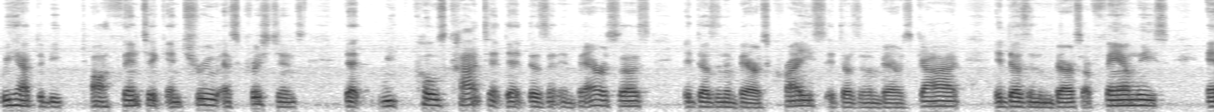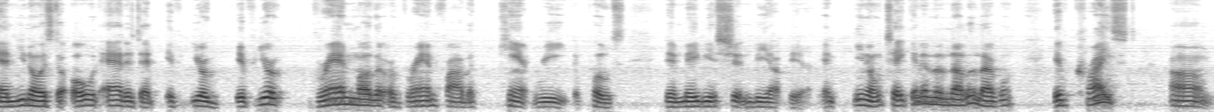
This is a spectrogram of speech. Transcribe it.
we have to be authentic and true as Christians that we post content that doesn't embarrass us, it doesn't embarrass Christ, it doesn't embarrass God, it doesn't embarrass our families. And you know, it's the old adage that if your if your grandmother or grandfather can't read the post, then maybe it shouldn't be up there. And you know, taking it another level, if Christ um,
